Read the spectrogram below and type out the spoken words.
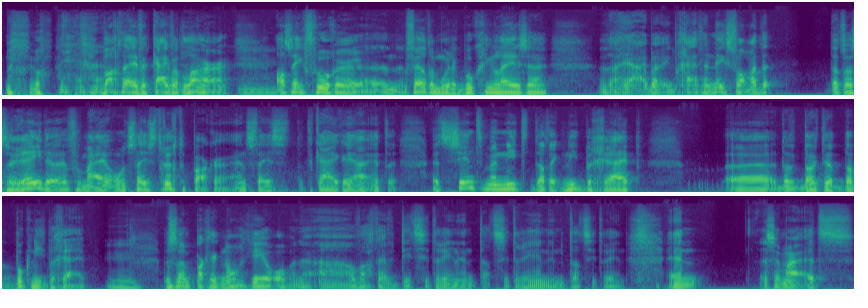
wacht even, kijk wat langer. Mhm. Als ik vroeger een veel te moeilijk boek ging lezen, dan ja, ik begrijp er niks van. Maar dat was een reden voor mij om het steeds terug te pakken en steeds te kijken. Ja, het, het zint me niet dat ik niet begrijp uh, dat, dat ik dat, dat, boek niet begrijp. Mm. Dus dan pakte ik nog een keer op en oh, wacht even, dit zit erin en dat zit erin en dat zit erin. En zeg maar, het,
